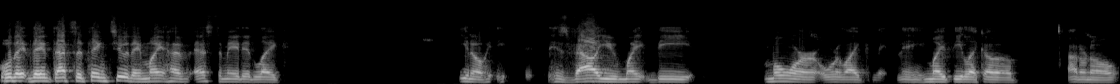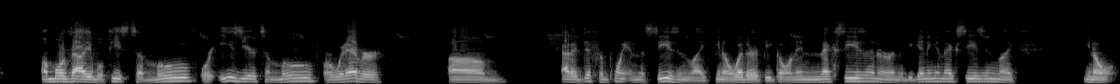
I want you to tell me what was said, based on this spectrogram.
Well, they, they that's the thing too. They might have estimated like, you know, his value might be more, or like he might be like a, I don't know, a more valuable piece to move or easier to move or whatever um, at a different point in the season, like, you know, whether it be going in next season or in the beginning of next season, like, you know,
